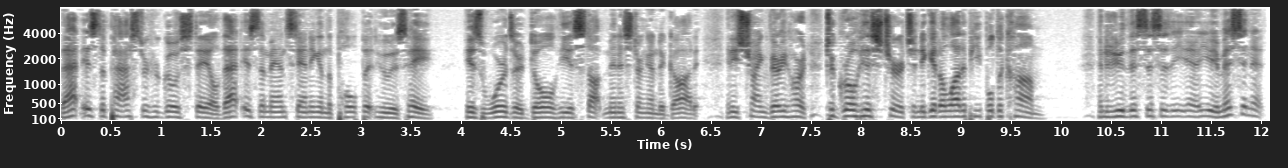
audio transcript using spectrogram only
That is the pastor who goes stale. That is the man standing in the pulpit who is, hey, his words are dull. He has stopped ministering unto God. And he's trying very hard to grow his church and to get a lot of people to come. And to do this, this is, you know, you're missing it.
